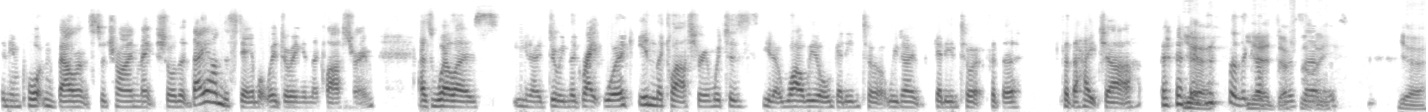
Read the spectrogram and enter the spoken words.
an important balance to try and make sure that they understand what we're doing in the classroom, as well as you know doing the great work in the classroom, which is you know why we all get into it. We don't get into it for the for the HR. Yeah, for the yeah, definitely. Service. Yeah,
